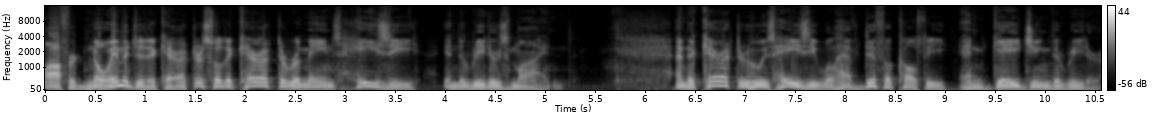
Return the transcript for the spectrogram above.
offered no image of the character, so the character remains hazy in the reader's mind. And a character who is hazy will have difficulty engaging the reader.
